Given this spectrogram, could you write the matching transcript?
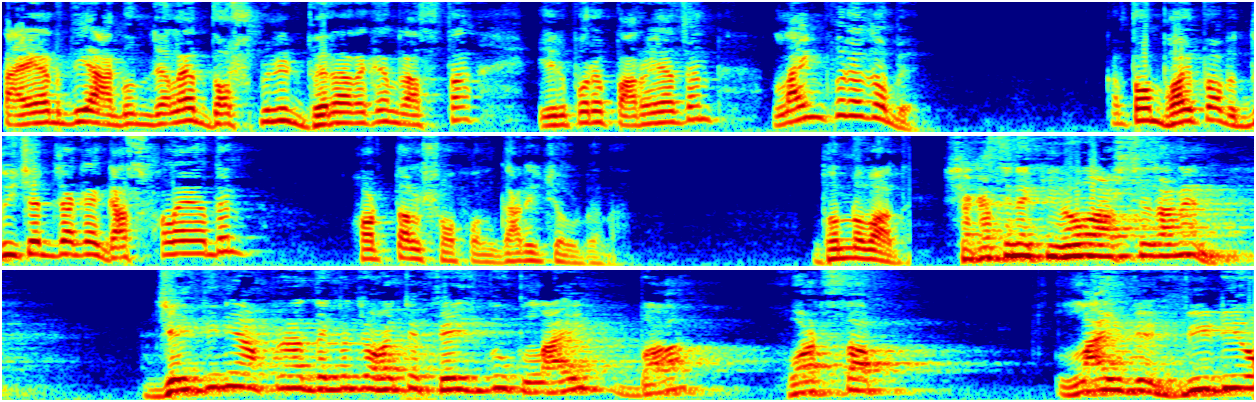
টায়ার দিয়ে আগুন জ্বালায় দশ মিনিট ধরে রাখেন রাস্তা, এরপরে পার হয়ে যান, লাইন পরে যাবে। কারণ তখন ভয় পাবে। দুই চার জায়গায় গাছ ফালাইয়া দেন, হরতাল সফল, গাড়ি চলবে না। ধন্যবাদ। শেখ হাসিনা কীভাবে আসছে জানেন? যেই দিনই আপনারা দেখবেন যে হয়তো ফেসবুক লাইভ বা হোয়াটসঅ্যাপ লাইভে ভিডিও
